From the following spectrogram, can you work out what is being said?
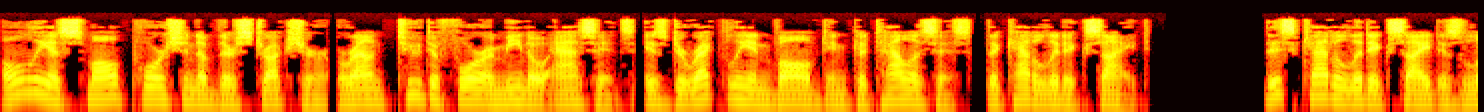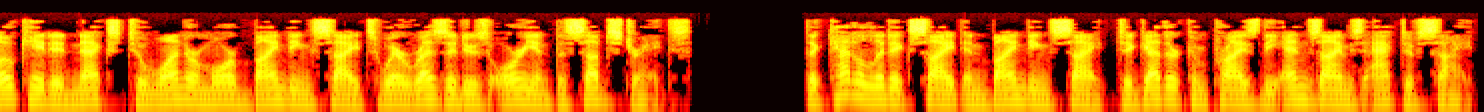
Only a small portion of their structure around 2 to 4 amino acids is directly involved in catalysis, the catalytic site. This catalytic site is located next to one or more binding sites where residues orient the substrates. The catalytic site and binding site together comprise the enzyme's active site.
